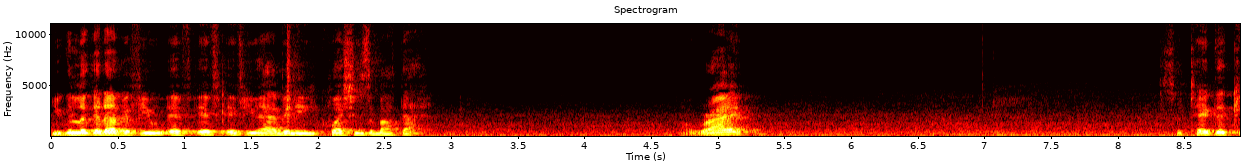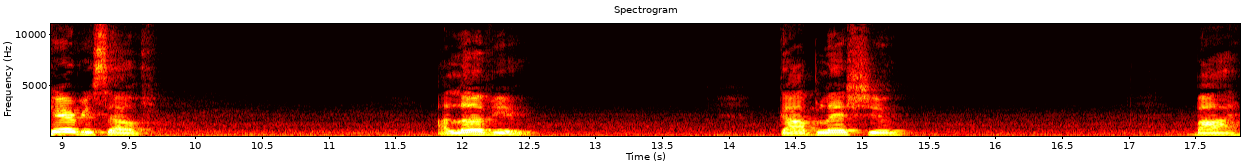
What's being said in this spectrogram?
You can look it up if you if if, if you have any questions about that. All right? So take good care of yourself. I love you. God bless you. Bye.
